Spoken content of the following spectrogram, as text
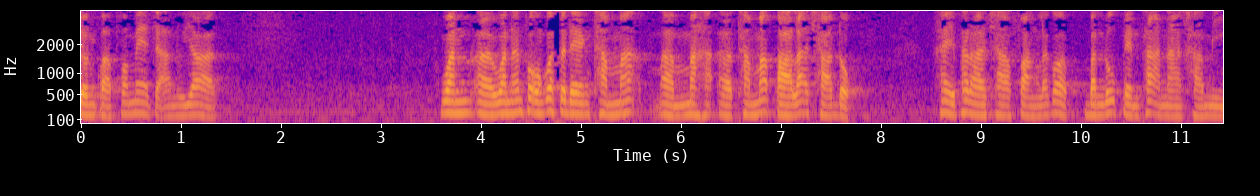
จนกว่าพ่อแม่จะอนุญาต วันวันนั้นพระองค์ก็แสดงธรรมะมหธรรมะปาละชาดก ให้พระราชาฟังแล้วก็บรรลุเป็นพระอนาคามี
